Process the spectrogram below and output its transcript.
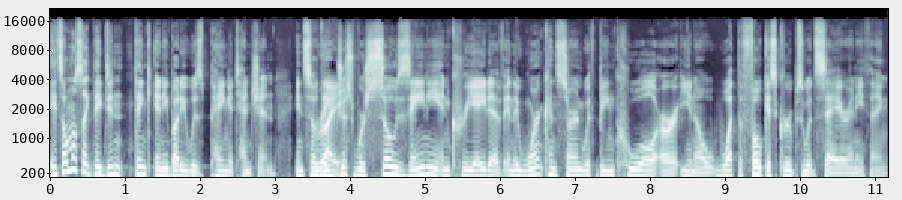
it's almost like they didn't think anybody was paying attention. And so they just were so zany and creative and they weren't concerned with being cool or, you know, what the focus groups would say or anything.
